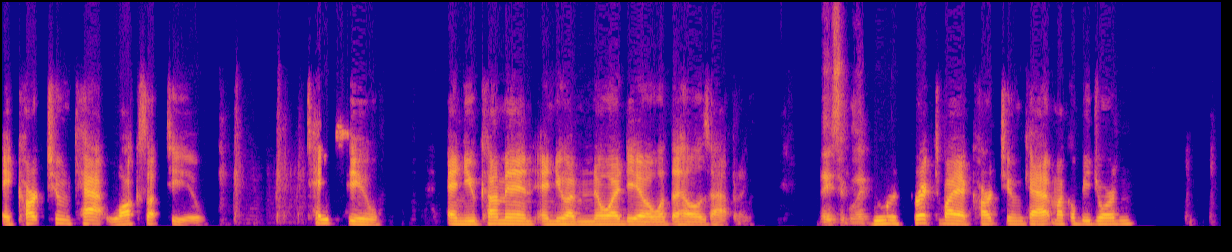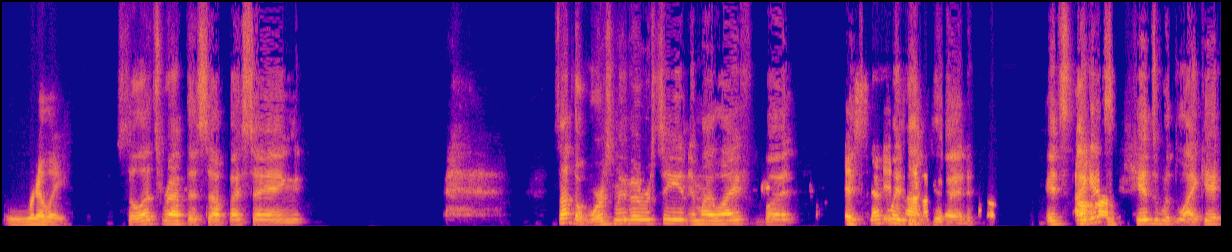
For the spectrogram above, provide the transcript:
A cartoon cat walks up to you, takes you, and you come in and you have no idea what the hell is happening. basically. You were tricked by a cartoon cat, Michael B. Jordan. Really? So let's wrap this up by saying it's not the worst movie I've ever seen in my life, but it's, definitely not, good. It's I uh-huh. guess Uh-uh. kids would like it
